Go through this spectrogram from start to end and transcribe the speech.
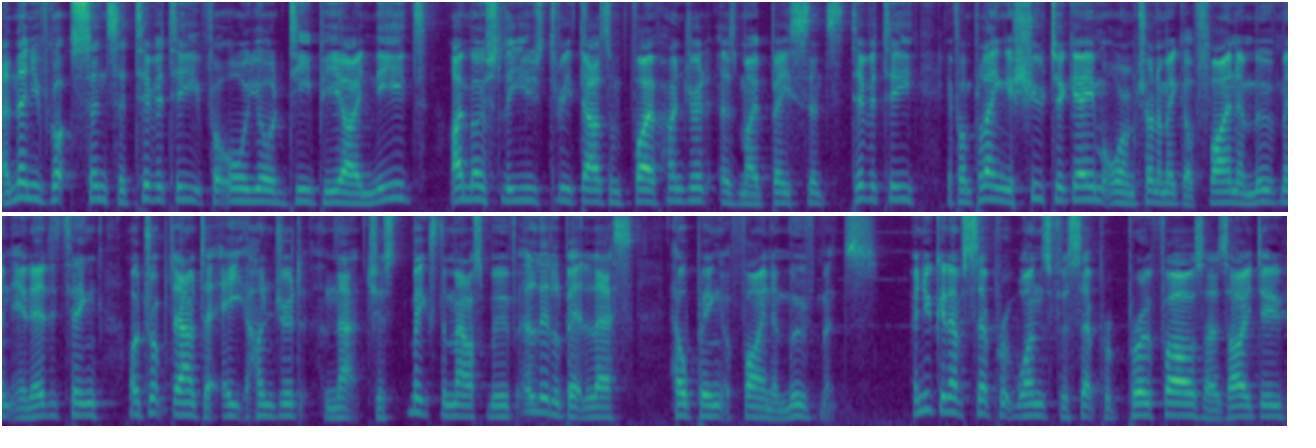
And then you've got sensitivity for all your DPI needs. I mostly use 3500 as my base sensitivity. If I'm playing a shooter game or I'm trying to make a finer movement in editing, I'll drop down to 800 and that just makes the mouse move a little bit less, helping finer movements. And you can have separate ones for separate profiles, as I do,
